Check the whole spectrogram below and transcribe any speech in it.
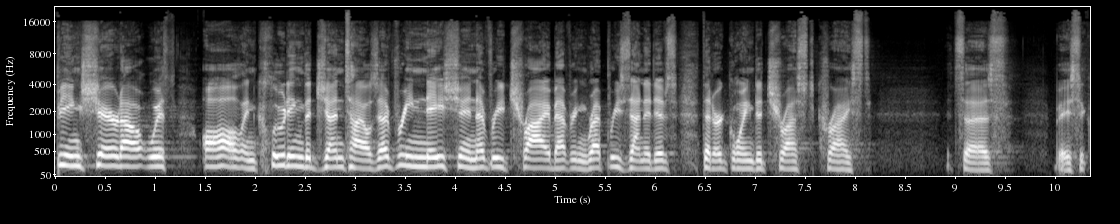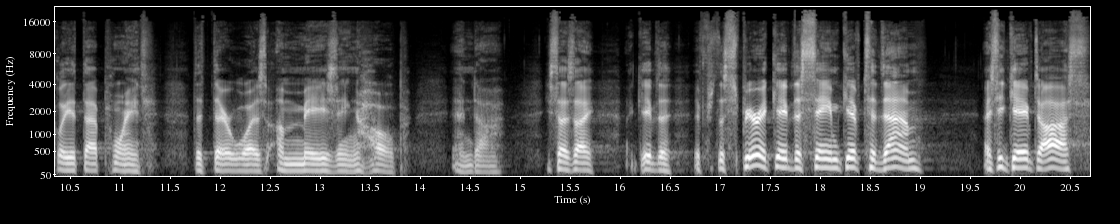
being shared out with all, including the Gentiles, every nation, every tribe having representatives that are going to trust Christ. It says, basically, at that point, that there was amazing hope. And uh, he says, I, I gave the, if the Spirit gave the same gift to them as He gave to us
